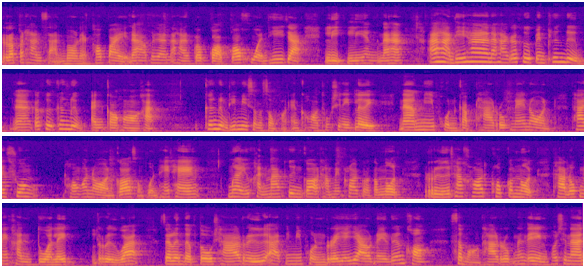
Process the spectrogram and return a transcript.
รับประทานสารบอแลกเข้าไปนะคะเพราะฉะนั้นอาหารกรอบๆก็ควรที่จะหลีกเลี่ยงนะคะอาหารที่5นะคะก็คือเป็นเครื่องดื่มนะก็คือเครื่องดื่มแอลกอฮอล์ค่ะ เครื่องดื่มที่มีส่วนผสมของแอลกอฮอล์ทุกชนิดเลยนะมีผลกับทารกแน่นอน ถ้าช่วงท้องอ่อนก็ส่งผลให้แท้ง เมื่ออายุครรภ์มากขึ้นก็ทำให้คลอดก่อนกำหนด หรือถ้าคลอดครบกำหนด ทารกในครรภ์ตัวเล็ก หรือว่าเจริญเติบโตช้า หรืออาจมีผลระยะยาวในเรื่องของ สมองทารกนั่นเอง เพราะฉะนั้น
